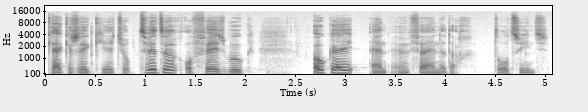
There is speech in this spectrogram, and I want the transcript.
kijk eens een keertje op Twitter of Facebook. Oké, en een fijne dag. Tot ziens.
